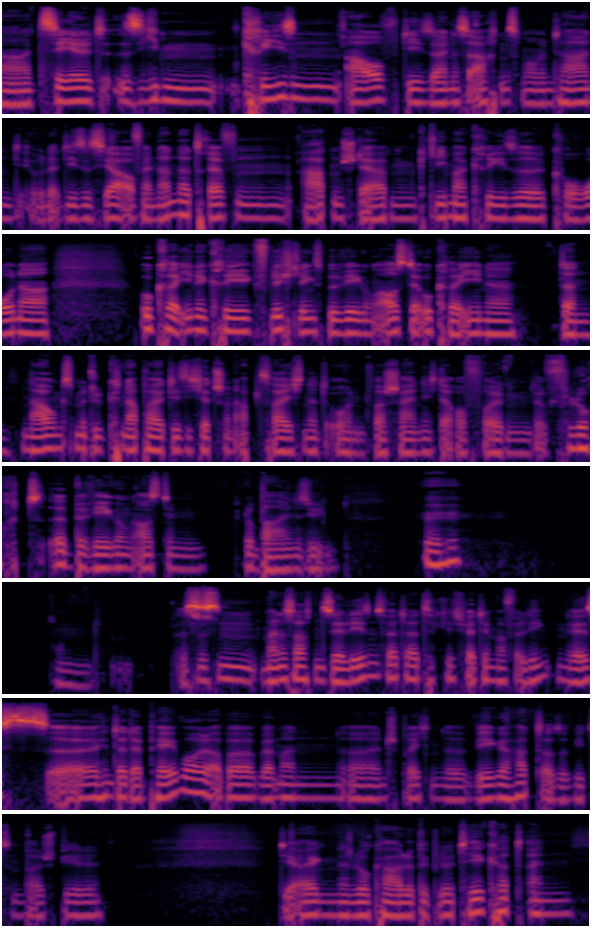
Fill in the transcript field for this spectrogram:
Äh, zählt sieben Krisen auf, die seines Erachtens momentan die, oder dieses Jahr aufeinandertreffen. Artensterben, Klimakrise, Corona, Ukraine-Krieg, Flüchtlingsbewegung aus der Ukraine, dann Nahrungsmittelknappheit, die sich jetzt schon abzeichnet und wahrscheinlich darauf folgende Fluchtbewegung aus dem globalen Süden. Mhm. Und es ist ein meines Erachtens sehr lesenswerter Artikel, ich werde den mal verlinken. Der ist äh, hinter der Paywall, aber wenn man äh, entsprechende Wege hat, also wie zum Beispiel die eigene lokale Bibliothek hat einen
